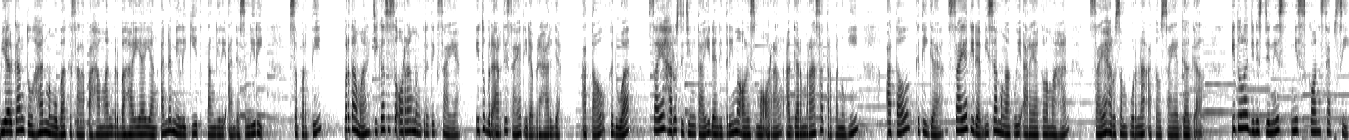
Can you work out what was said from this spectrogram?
Biarkan Tuhan mengubah kesalahpahaman berbahaya yang Anda miliki tentang diri Anda sendiri. Seperti, pertama, jika seseorang mengkritik saya, itu berarti saya tidak berharga. Atau kedua, saya harus dicintai dan diterima oleh semua orang agar merasa terpenuhi atau ketiga, saya tidak bisa mengakui area kelemahan, saya harus sempurna atau saya gagal. Itulah jenis-jenis miskonsepsi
